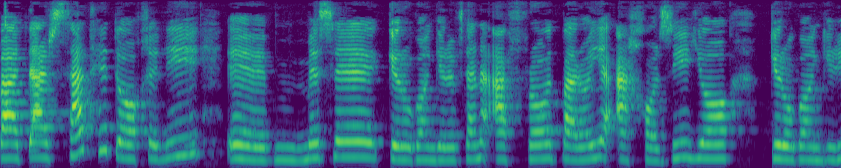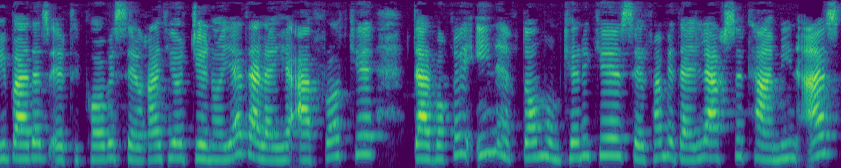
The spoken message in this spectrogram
و در سطح داخلی مثل گروگان گرفتن افراد برای اخازی یا گروگانگیری بعد از ارتکاب سرقت یا جنایت علیه افراد که در واقع این اقدام ممکنه که صرفا به دلیل اخذ تأمین از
